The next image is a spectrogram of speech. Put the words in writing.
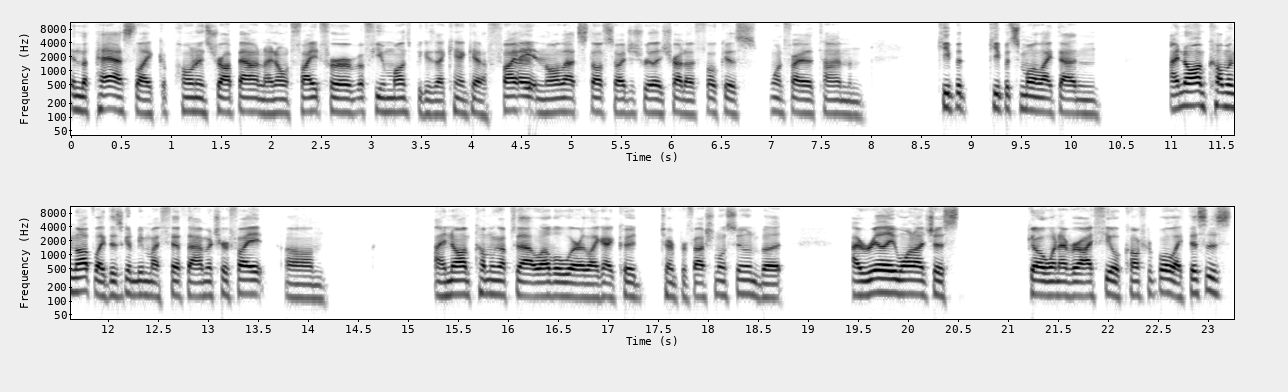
in the past like opponents drop out and I don't fight for a few months because I can't get a fight and all that stuff. So I just really try to focus one fight at a time and keep it keep it small like that. And I know I'm coming up, like this is gonna be my fifth amateur fight. Um, I know I'm coming up to that level where like I could turn professional soon, but I really want to just go whenever I feel comfortable. Like this is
